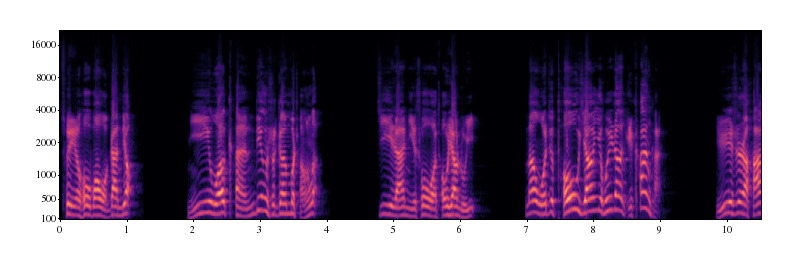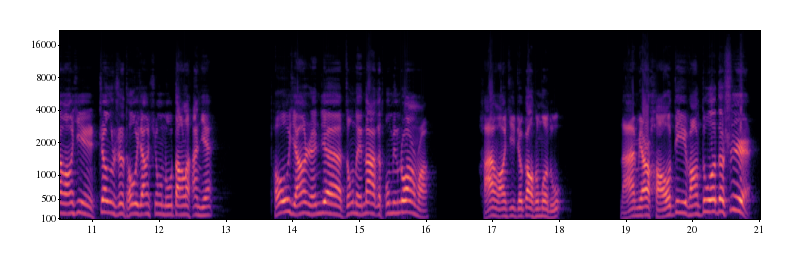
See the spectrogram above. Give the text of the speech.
最后把我干掉。你我肯定是跟不成了。既然你说我投降主义，那我就投降一回，让你看看。于是韩王信正式投降匈奴，当了汉奸。投降人家总得纳个投名状吧？韩王信就告诉默读：“南边好地方多的是，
